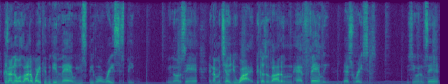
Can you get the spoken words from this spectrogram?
because I know a lot of white people get mad when you speak on racist people. You know what I'm saying? And I'm gonna tell you why. Because a lot of them have family that's racist. You see what I'm saying?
